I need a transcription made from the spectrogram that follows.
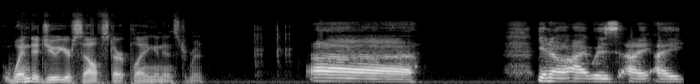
When did you yourself start playing an instrument? Uh, you know, I was I, I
